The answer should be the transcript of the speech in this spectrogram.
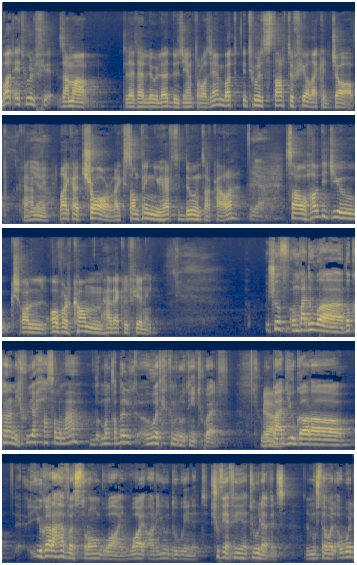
but it will feel زعما ثلاثة الأولى دوزيام تروزيام but it will start to feel like a job فهمني Yeah. like a chore like something you have to do انت كاره yeah So how did you شغل overcome هذاك الفيلينج؟ شوف ومن بعد هو دوكا راني شويه حاصل معاه من قبل هو تحكم روتين 12 ومن Yeah. بعد يو gotta you gotta have a strong why why are you doing it شوف فيها فيها two levels المستوى الاول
